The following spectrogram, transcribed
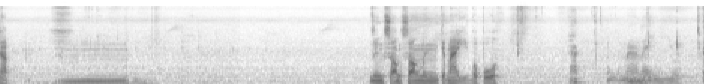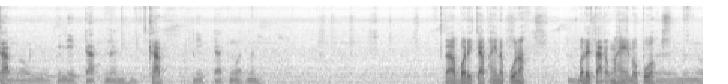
ครับหนึ่งสองสองหนึ่งจะมาอีกบ่ปูตัดมันก็มาในนี่อยู่ครับ เงาอยู่เป็นเลขตัดนั่นครับ เลขตัดหนวดมัน แต่เอาบริจับให้เนาะปูเนาะบริตัดออกมาให้บ่ปูเออมึงเอา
